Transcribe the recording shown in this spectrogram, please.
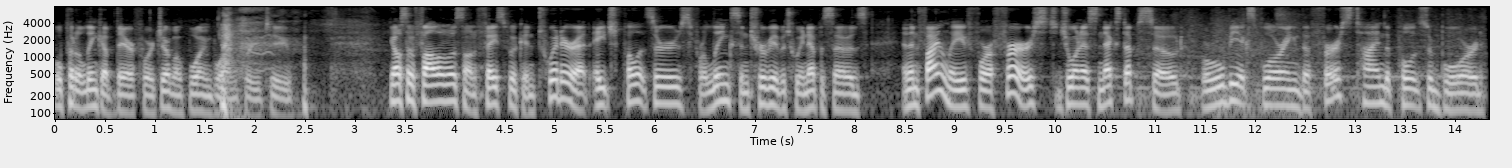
We'll put a link up there for Joe McBoing Boing for you, too. You also follow us on Facebook and Twitter at H Pulitzers for links and trivia between episodes. And then finally, for a first, join us next episode where we'll be exploring the first time the Pulitzer Board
